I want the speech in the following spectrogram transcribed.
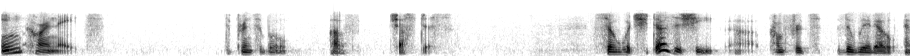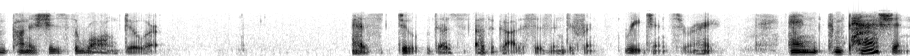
incarnates the principle of justice. So what she does is she uh, comforts the widow and punishes the wrongdoer, as do does other goddesses in different regions, right? And compassion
